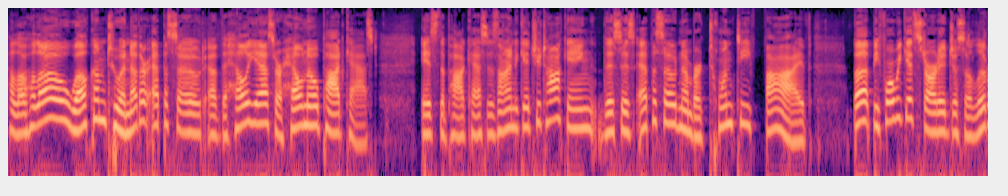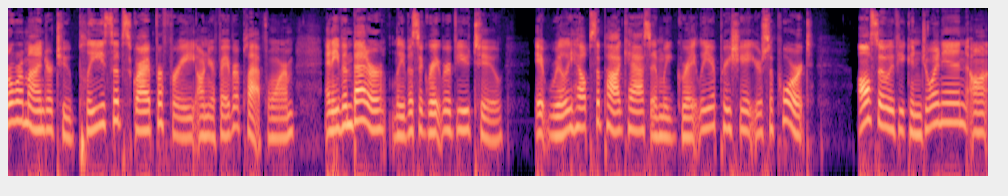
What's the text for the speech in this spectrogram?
Hello, hello. Welcome to another episode of the Hell Yes or Hell No podcast. It's the podcast designed to get you talking. This is episode number 25. But before we get started, just a little reminder to please subscribe for free on your favorite platform. And even better, leave us a great review too. It really helps the podcast and we greatly appreciate your support. Also, if you can join in on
